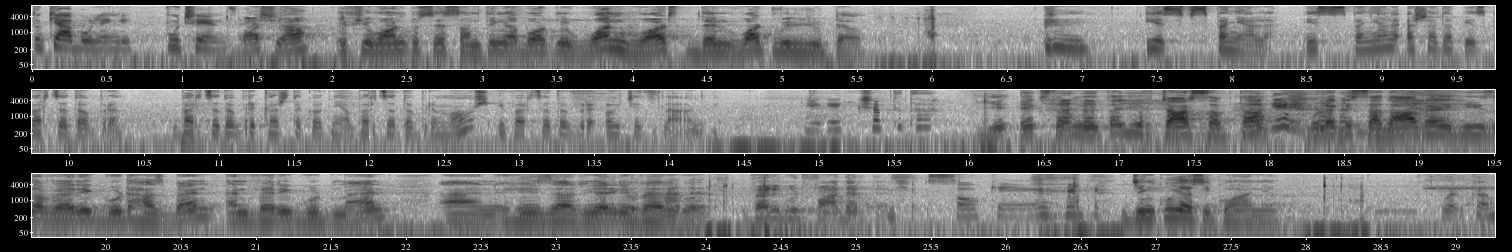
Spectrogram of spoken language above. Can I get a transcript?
तो क्या बोलेंगे? पूछे if you want to say something about me one words then what will you tell ये एक शब्द था? ये एक शब्द नहीं था ये चार शब्द था। Okay. बोला कि सदाब है he is a very good husband and very good man and he is a really very good very good father okay जिंकू ऐसी कहानी Welcome.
